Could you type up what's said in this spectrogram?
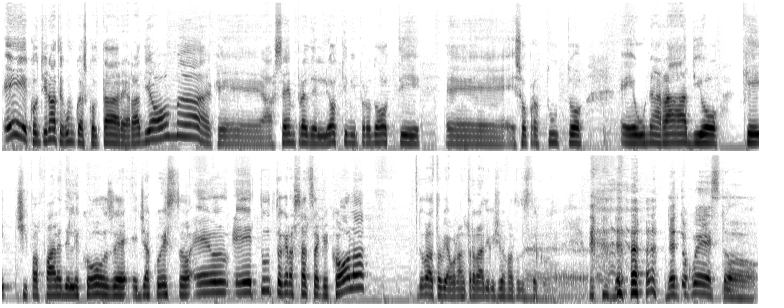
e continuate comunque a ascoltare Radio Home che ha sempre degli ottimi prodotti eh, e soprattutto è una radio che ci fa fare delle cose e già questo è, è tutto grassazza che cola. Dove la troviamo un'altra radio che ci ha fatto queste cose? Eh, de- detto questo,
